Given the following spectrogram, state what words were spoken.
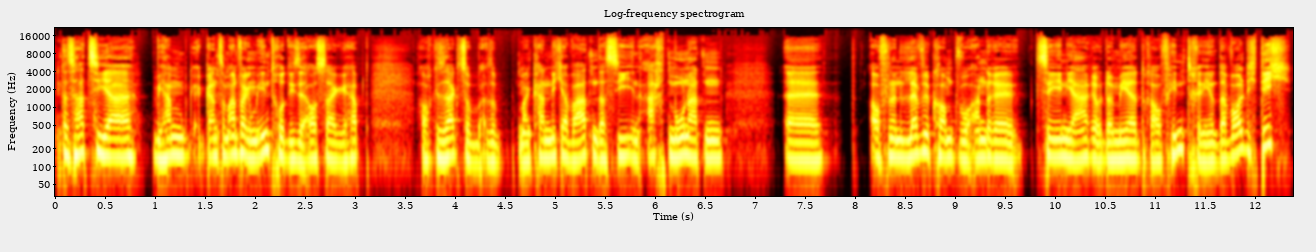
Das hat sie ja, wir haben ganz am Anfang im Intro diese Aussage gehabt, auch gesagt, so, also man kann nicht erwarten, dass sie in acht Monaten äh, auf ein Level kommt, wo andere zehn Jahre oder mehr drauf hintrainieren. Und da wollte ich dich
